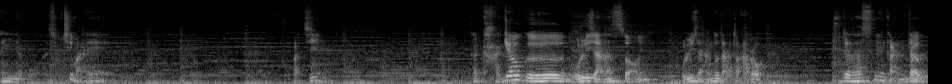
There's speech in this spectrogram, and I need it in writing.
아니냐고. 솔직히 말해. 맞지? 그러니까 가격은 올리지 않았어. 올리지 않은 거 나도 알아. 두대 샀으니까 안다고.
